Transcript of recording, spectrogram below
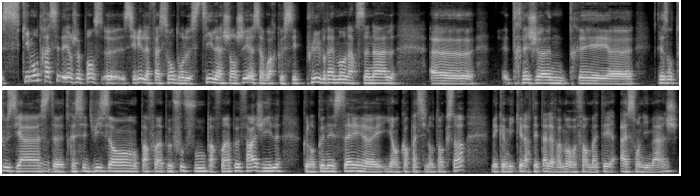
ce qui montre assez, d'ailleurs, je pense, Cyril, la façon dont le style a changé, à savoir que c'est plus vraiment l'Arsenal très jeune, très très enthousiaste, mmh très séduisant, parfois un peu foufou, parfois un peu fragile, que l'on connaissait euh, il y a encore pas si longtemps que ça, mais que Mikel Arteta l'a vraiment reformaté à son image.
